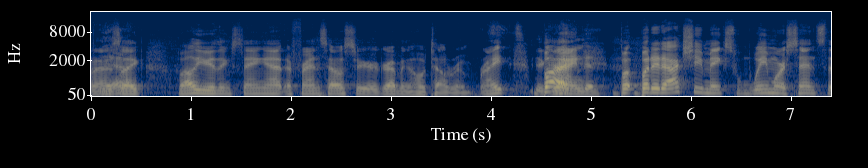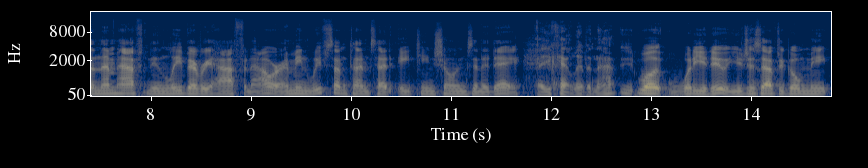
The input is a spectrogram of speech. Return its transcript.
And I was like, well, you're either staying at a friend's house or you're grabbing a hotel room, right? You're but. But but it actually makes way more sense than them having to leave every half an hour. I mean, we've sometimes had 18 showings in a day. Yeah, you can't live in that. Well, what do you do? You just have to go meet,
